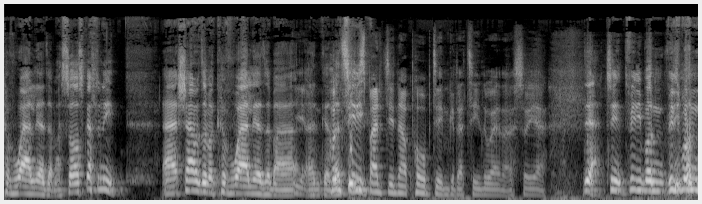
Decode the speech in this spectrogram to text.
cyfweliad yma. So os gallwn ni Uh, siarad am y cyfweliad yma yeah. yn gyda. Hwn ti'n sbardin na pob dim gyda ti'n ddiweddar, so ie. Yeah. Ie, yeah, fi wedi bod, bod,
